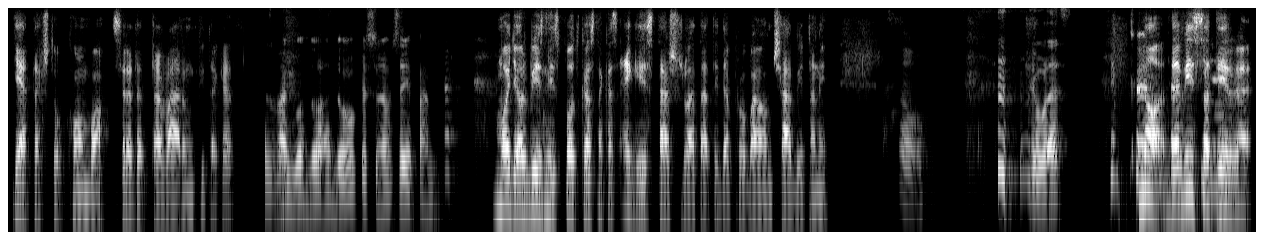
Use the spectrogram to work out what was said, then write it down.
gyertek Stockholmba, szeretettel várunk titeket. Ez meggondolandó, köszönöm szépen. Magyar Business Podcastnak az egész társulatát ide próbálom csábítani. Oh. Jó lesz. Na, de visszatérve,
